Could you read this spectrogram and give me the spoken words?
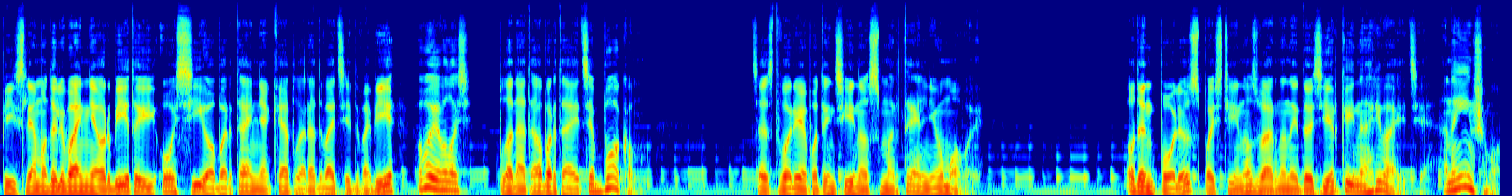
Після моделювання орбіти й осі обертання Кеплера 22b виявилось, планета обертається боком. Це створює потенційно смертельні умови. Один полюс постійно звернений до зірки і нагрівається, а на іншому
